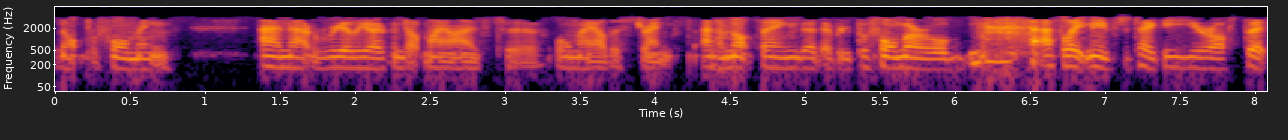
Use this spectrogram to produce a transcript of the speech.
not performing and that really opened up my eyes to all my other strengths. And I'm not saying that every performer or athlete needs to take a year off, but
